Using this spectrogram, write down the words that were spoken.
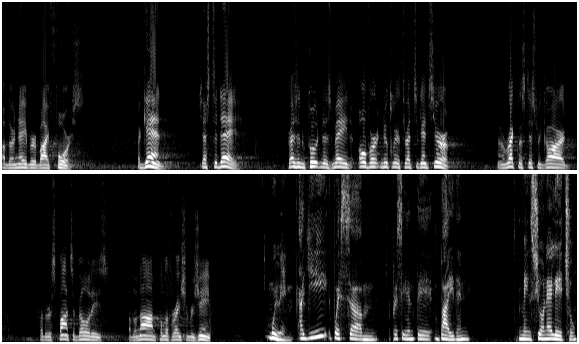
of their neighbor by force. Again, just today, President Putin has made overt nuclear threats against Europe and a reckless disregard for the responsibilities of the non-proliferation regime. Muy bien. Allí, pues, um, presidente Biden menciona el hecho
